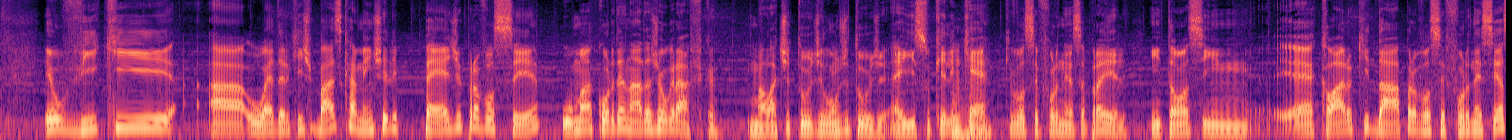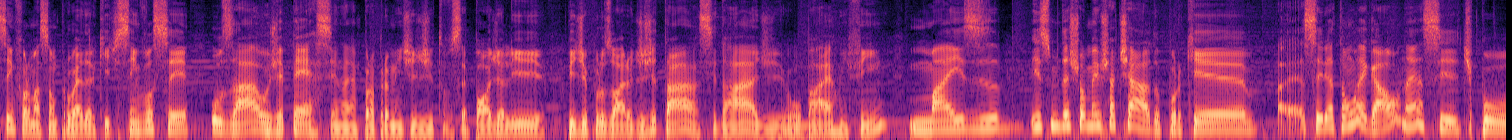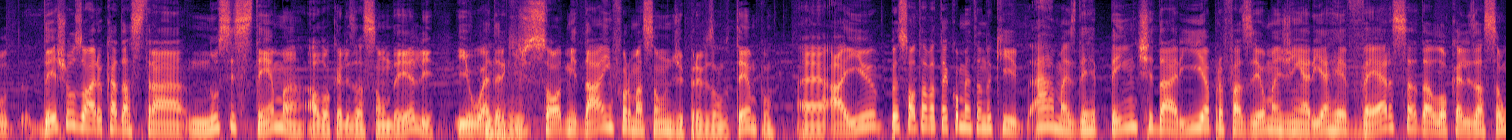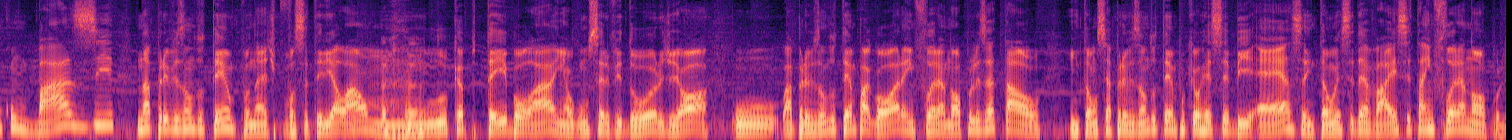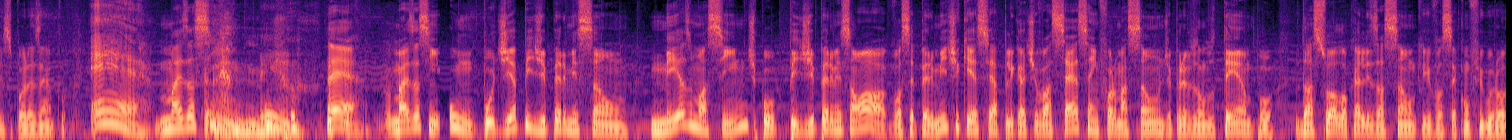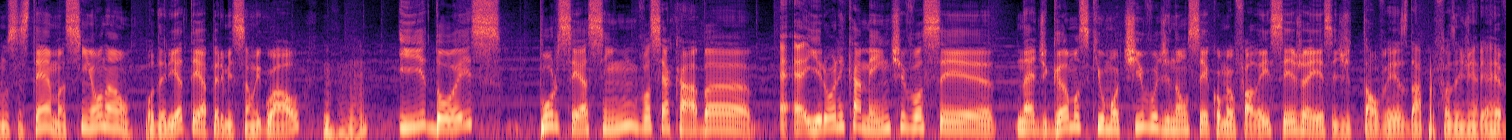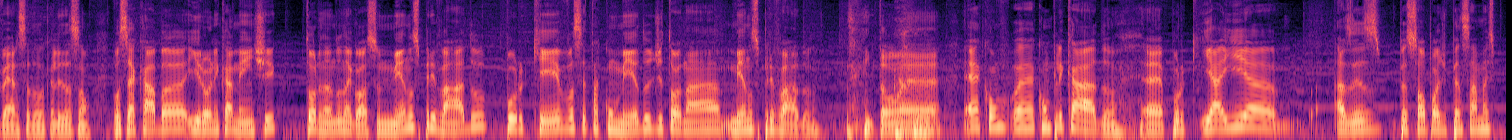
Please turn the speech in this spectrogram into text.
eu vi que a, o Weather Kit basicamente ele pede para você uma coordenada geográfica uma latitude e longitude. É isso que ele uhum. quer que você forneça para ele. Então, assim, é claro que dá para você fornecer essa informação para o Weather Kit sem você usar o GPS, né, propriamente dito. Você pode ali pedir para o usuário digitar a cidade, o bairro, enfim, mas isso me deixou meio chateado, porque eh, seria tão legal, né? Se, tipo, deixa o usuário cadastrar no sistema a localização dele e o WeatherKit uhum. só me dá a informação de previsão do tempo. É, aí o pessoal tava até comentando que, ah, mas de repente daria para fazer uma engenharia reversa da localização com base na previsão do tempo, né? Tipo, você teria lá um, um lookup table lá em algum servidor de, ó, o, a previsão do tempo agora em Florianópolis é tal. Então, se a previsão do tempo que eu recebi é essa, então esse device está em Florianópolis, por exemplo. É, mas assim. Meio. Um, é, mas assim, um, podia pedir permissão mesmo assim, tipo, pedir permissão, ó, você permite que esse aplicativo acesse a informação de previsão do tempo da sua localização que você configurou no sistema? Sim ou não? Poderia ter a permissão igual. Uhum. E dois, por ser assim, você acaba é, é, ironicamente, você, né, digamos que o motivo de não ser como eu falei seja esse de talvez dá para fazer engenharia reversa da localização. Você acaba ironicamente tornando o negócio menos privado porque você tá com medo de tornar menos privado. Então é, é, é complicado. É, porque, e aí, é, às vezes, o pessoal pode pensar, mas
